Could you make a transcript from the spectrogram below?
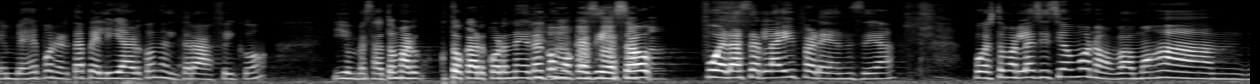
En vez de ponerte a pelear con el tráfico y empezar a tomar, tocar corneta como que si eso fuera a hacer la diferencia, puedes tomar la decisión, bueno, vamos a mm,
